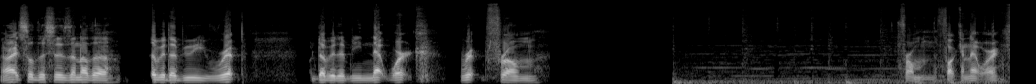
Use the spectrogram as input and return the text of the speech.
All right, so this is another WWE rip, WWE Network rip from from the fucking network.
